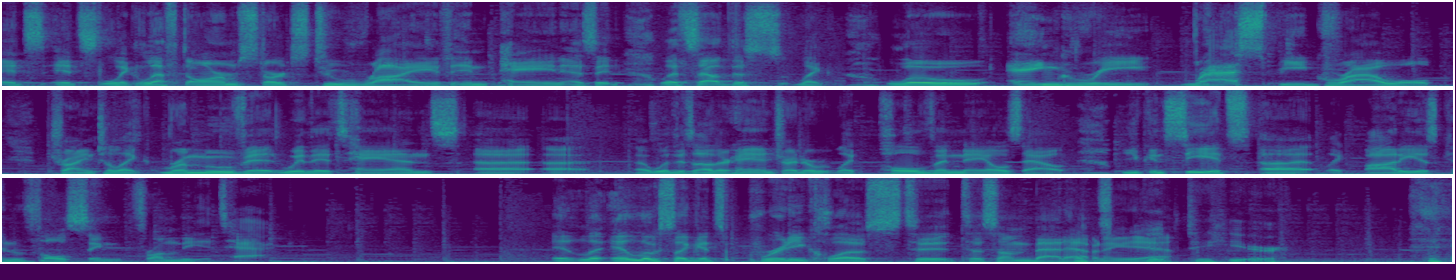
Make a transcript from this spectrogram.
its its like left arm starts to writhe in pain as it lets out this like low angry raspy growl trying to like remove it with its hands uh, uh, uh, with its other hand try to like pull the nails out you can see its uh, like body is convulsing from the attack it, it looks like it's pretty close to, to something bad That's happening yeah good to hear.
